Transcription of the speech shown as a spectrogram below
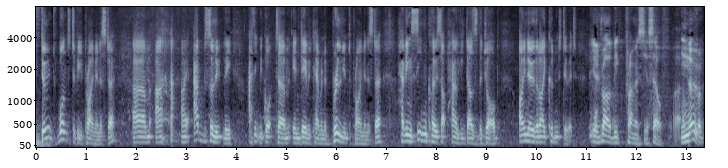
don't want to be Prime Minister. Um, I, I, absolutely, I think we've got um, in David Cameron a brilliant Prime Minister. Having seen close up how he does the job, I know that I couldn't do it. You'd rather be Prime Minister yourself? Uh, no.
